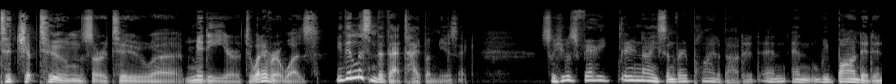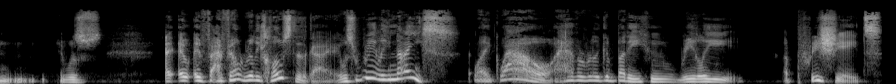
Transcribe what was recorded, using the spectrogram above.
to chip tunes or to uh, MIDI or to whatever it was. He didn't listen to that type of music. So he was very, very nice and very polite about it. And, and we bonded and it was, I, I felt really close to the guy. It was really nice. Like, wow, I have a really good buddy who really appreciates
